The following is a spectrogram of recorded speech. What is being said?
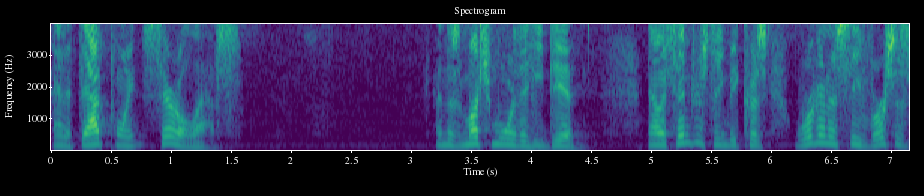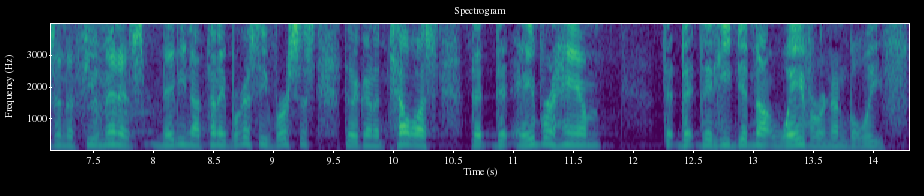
And at that point, Sarah laughs. And there's much more that he did. Now, it's interesting because we're going to see verses in a few minutes, maybe not tonight, we're going to see verses that are going to tell us that, that Abraham, that, that, that he did not waver in unbelief.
